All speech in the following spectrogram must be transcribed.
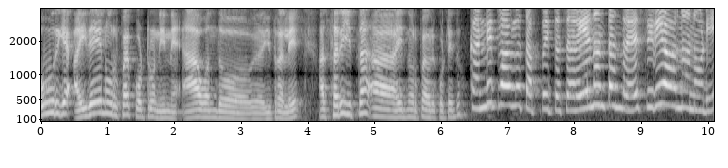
ಅವರಿಗೆ ಐದೇ ನೂರು ರೂಪಾಯಿ ಕೊಟ್ಟರು ನಿನ್ನೆ ಆ ಒಂದು ಇದರಲ್ಲಿ. ಅದು ಸರಿ ಇತ್ತ? ಐದುನೂರು ರೂಪಾಯಿ ಅವ್ರಿಗೆ ಕೊಟ್ಟಿದ್ದು? ಖಂಡಿತವಾಗ್ಲೂ ತಪ್ಪಿತ್ತು ಸರ್. ಏನಂತಂದ್ರೆ ಸಿರಿ ಅವ್ರನ್ನ ನೋಡಿ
